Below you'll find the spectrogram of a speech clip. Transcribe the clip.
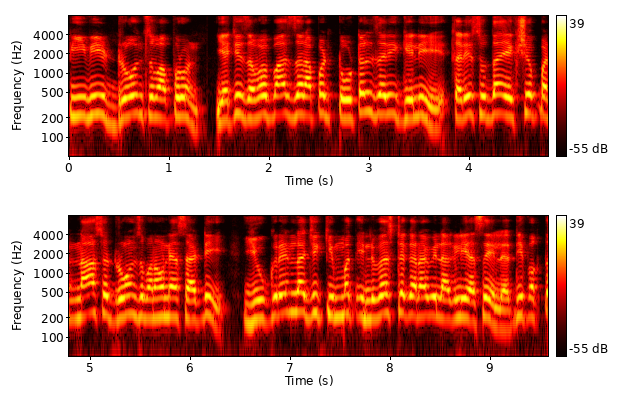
पी व्ही ड्रोन्स वापरून. याची जवळपास जर आपण टोटल जरी केली तरी सुद्धा एकशे पन्नास ड्रोन्स बनवण्यासाठी युक्रेनला जी किंमत इन्व्हेस्ट करावी लागली असेल ती फक्त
